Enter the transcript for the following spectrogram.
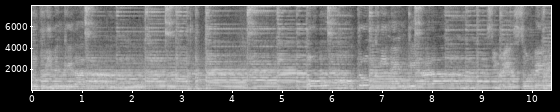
otro crimen quedará. Otro crimen quedará sin resolver.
